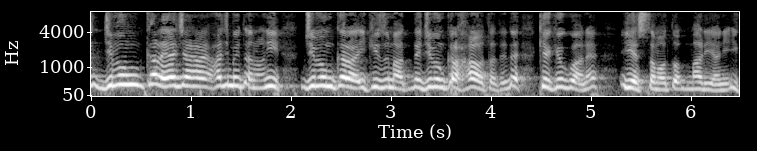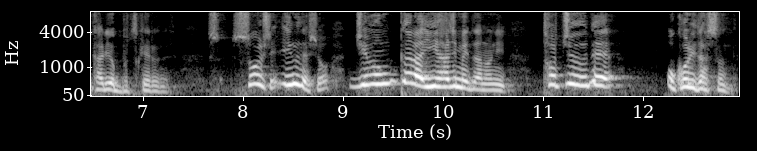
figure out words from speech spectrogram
り自分からやり始めたのに自分から行き詰まって自分から腹を立てて結局はねイエス様とマリアに怒りをぶつけるんです。そういう人いるでしょ？自分から言い始めたのに途中で怒り出すんで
